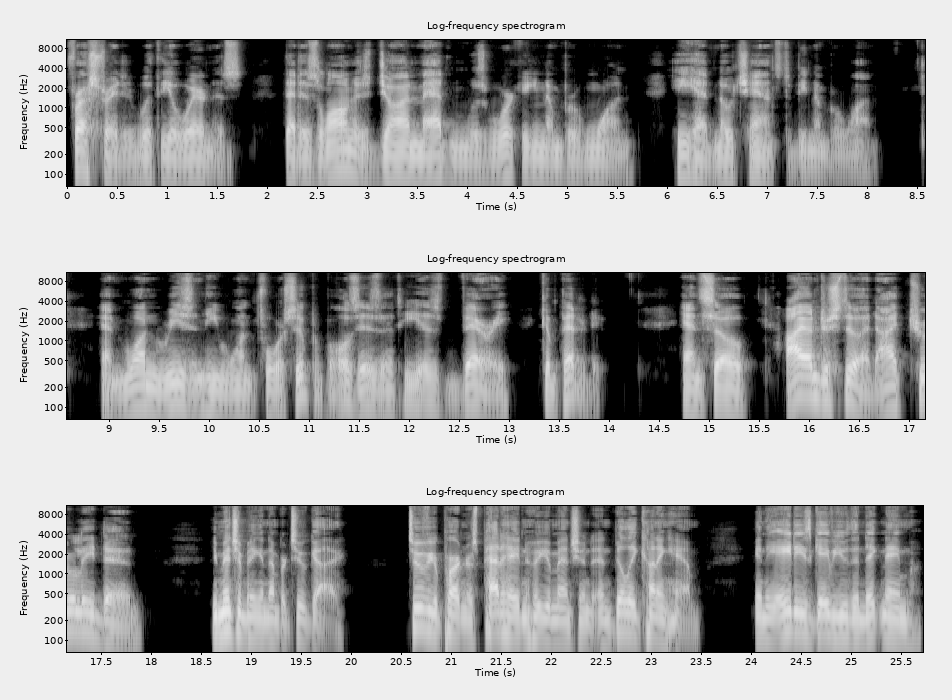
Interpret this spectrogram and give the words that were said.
frustrated with the awareness that as long as John Madden was working number one, he had no chance to be number one. And one reason he won four Super Bowls is that he is very competitive. And so I understood, I truly did. You mentioned being a number two guy. Two of your partners, Pat Hayden, who you mentioned, and Billy Cunningham, in the 80s gave you the nickname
